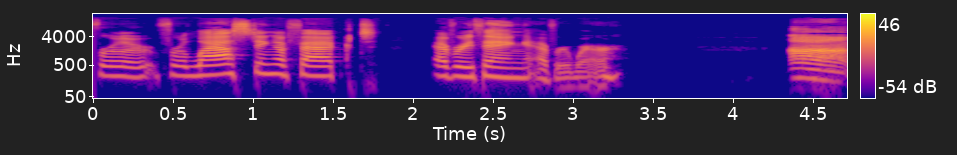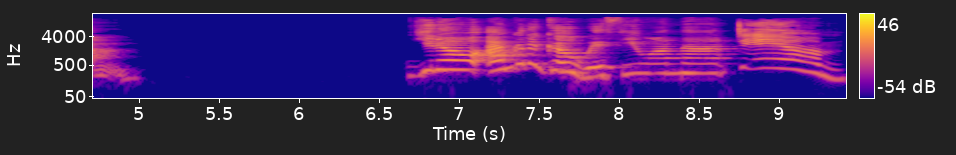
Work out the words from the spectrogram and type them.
for for lasting effect, everything everywhere. Um, you know, I'm going to go with you on that. Damn.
